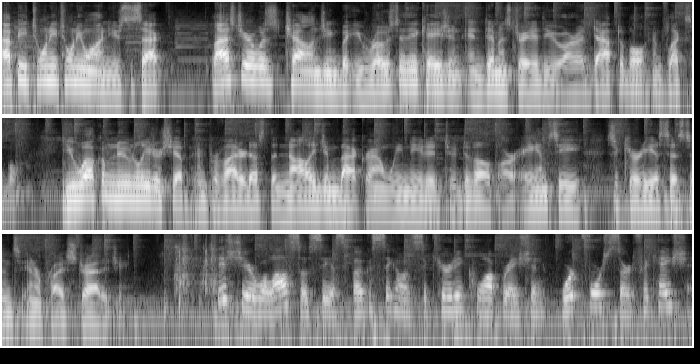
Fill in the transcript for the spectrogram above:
Happy 2021, USASAC. Last year was challenging, but you rose to the occasion and demonstrated that you are adaptable and flexible. You welcomed new leadership and provided us the knowledge and background we needed to develop our AMC Security Assistance Enterprise Strategy. This year will also see us focusing on security cooperation workforce certification.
